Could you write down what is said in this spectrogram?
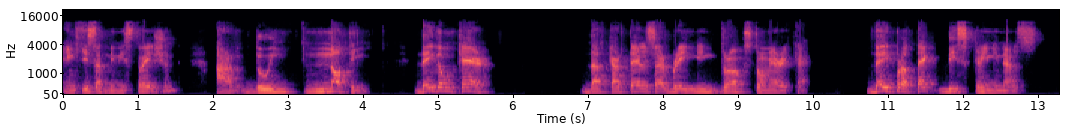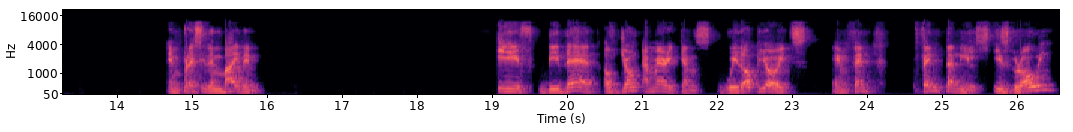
and his administration are doing nothing. They don't care that cartels are bringing drugs to America. They protect these criminals. And President Biden if the death of young Americans with opioids and fent- fentanyls is growing,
